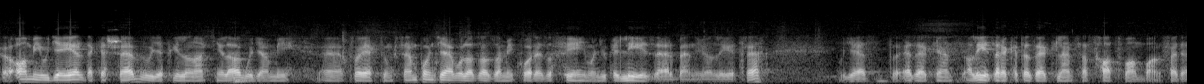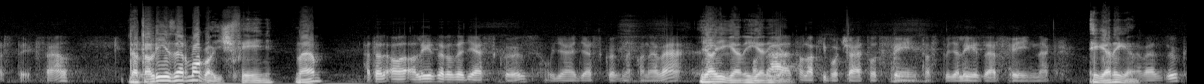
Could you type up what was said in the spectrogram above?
Ami ugye érdekesebb, ugye pillanatnyilag, ugye a mi projektünk szempontjából az az, amikor ez a fény mondjuk egy lézerben jön létre. Ugye ezt 19, a lézereket 1960-ban fedezték fel. De hát a lézer maga is fény, nem? Hát a, a lézer az egy eszköz, ugye egy eszköznek a neve. Ja, igen, igen, az igen. általa kibocsátott fényt, azt ugye lézerfénynek igen, igen. nevezzük.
